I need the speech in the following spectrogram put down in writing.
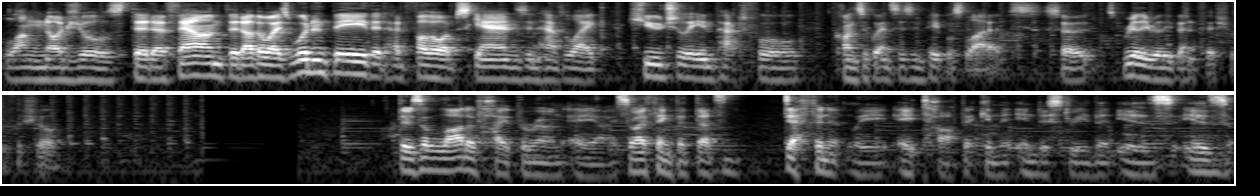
lung nodules that are found that otherwise wouldn't be, that had follow-up scans and have like hugely impactful consequences in people's lives. So it's really, really beneficial for sure. There's a lot of hype around AI. So I think that that's definitely a topic in the industry that is is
